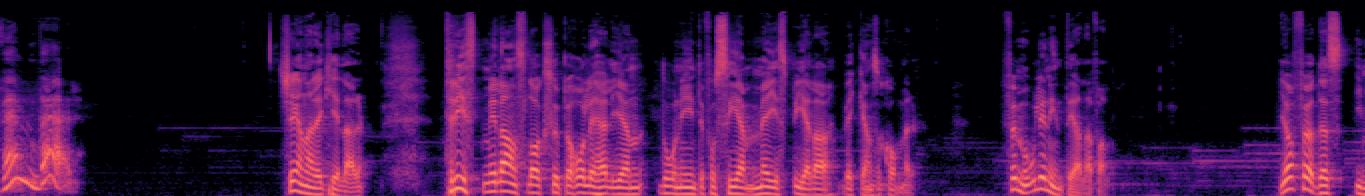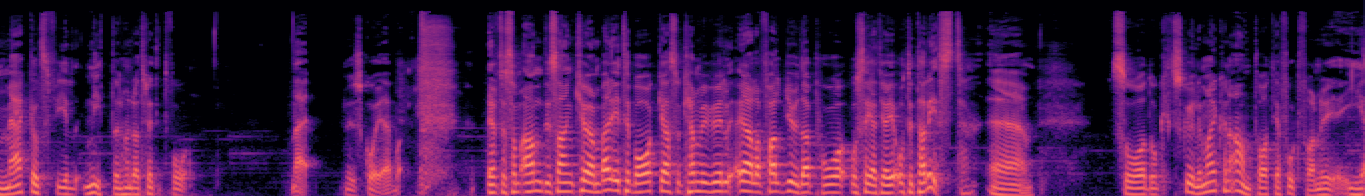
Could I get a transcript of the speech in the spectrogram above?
Vem där? Tjenare killar! Trist med landslagsuppehåll i helgen då ni inte får se mig spela veckan som kommer. Förmodligen inte i alla fall. Jag föddes i Macclesfield 1932. Nej, nu skojar jag bara. Eftersom Andy Könberg är tillbaka så kan vi väl i alla fall bjuda på och säga att jag är 80-talist. Eh, så då skulle man kunna anta att jag fortfarande är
